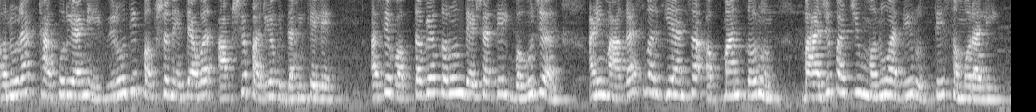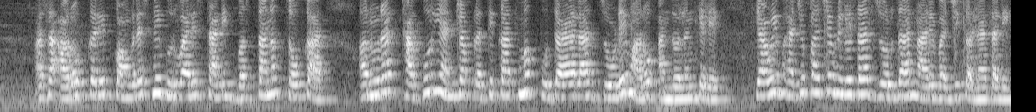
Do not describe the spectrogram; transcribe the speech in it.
अनुराग ठाकूर यांनी विरोधी पक्षनेत्यावर आक्षेपार्ह विधान केले. असे वक्तव्य करून देशातील बहुजन आणि मागासवर्गीयांचा अपमान करून भाजपाची मनुवादी वृत्ती समोर आली. असा आरोप करीत काँग्रेसने गुरुवारी स्थानिक बसस्थानक चौकात अनुराग ठाकूर यांच्या प्रतिकात्मक पुतळ्याला जोडे मारो आंदोलन केले. यावेळी भाजपाच्या विरोधात जोरदार नारेबाजी करण्यात आली.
